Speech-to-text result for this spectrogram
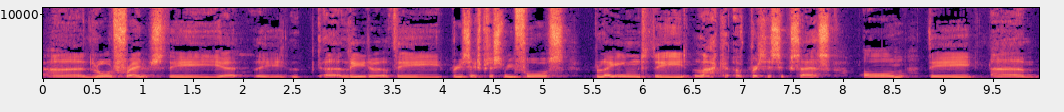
And Lord French, the, uh, the uh, leader of the British Expeditionary Force, blamed the lack of British success on the um,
